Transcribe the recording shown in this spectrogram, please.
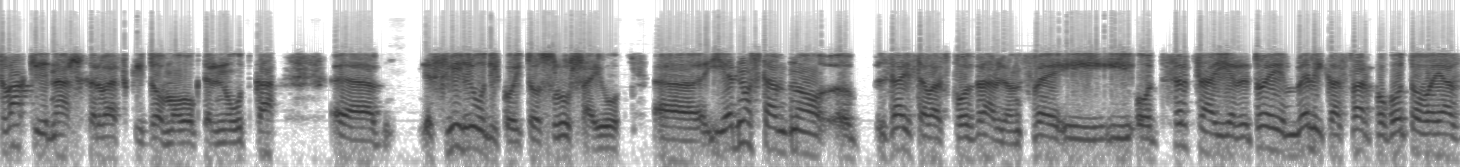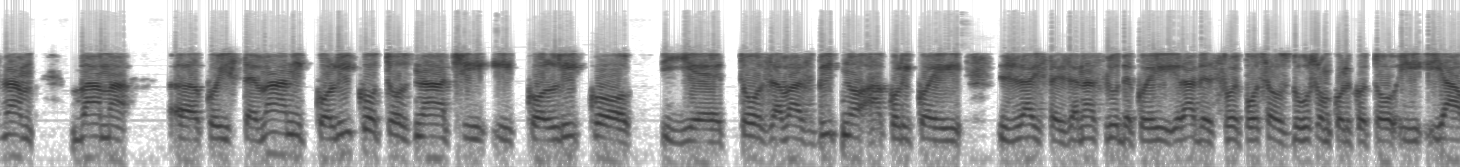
svaki naš hrvatski dom ovog trenutka. Svi ljudi koji to slušaju, e, jednostavno e, zaista vas pozdravljam sve i, i od srca jer to je velika stvar, pogotovo ja znam vama e, koji ste vani, koliko to znači i koliko je to za vas bitno, a koliko je zaista i za nas ljude koji rade svoj posao s dušom, koliko to i ja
